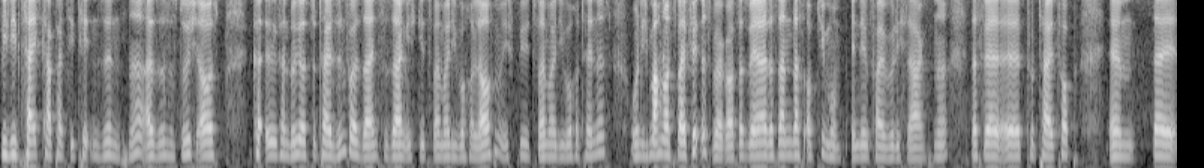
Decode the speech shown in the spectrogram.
wie die Zeitkapazitäten sind. Ne? Also es ist durchaus, kann, äh, kann, durchaus total sinnvoll sein, zu sagen, ich gehe zweimal die Woche laufen, ich spiele zweimal die Woche Tennis und ich mache noch zwei Fitness-Workouts. Das wäre das dann das Optimum in dem Fall, würde ich sagen. Ne? Das wäre äh, total top. Ähm, da,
